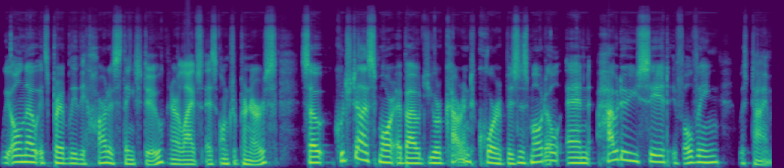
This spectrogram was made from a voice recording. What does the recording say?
We all know it's probably the hardest thing to do in our lives as entrepreneurs. So, could you tell us more about your current core business model and how do you see it evolving with time?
